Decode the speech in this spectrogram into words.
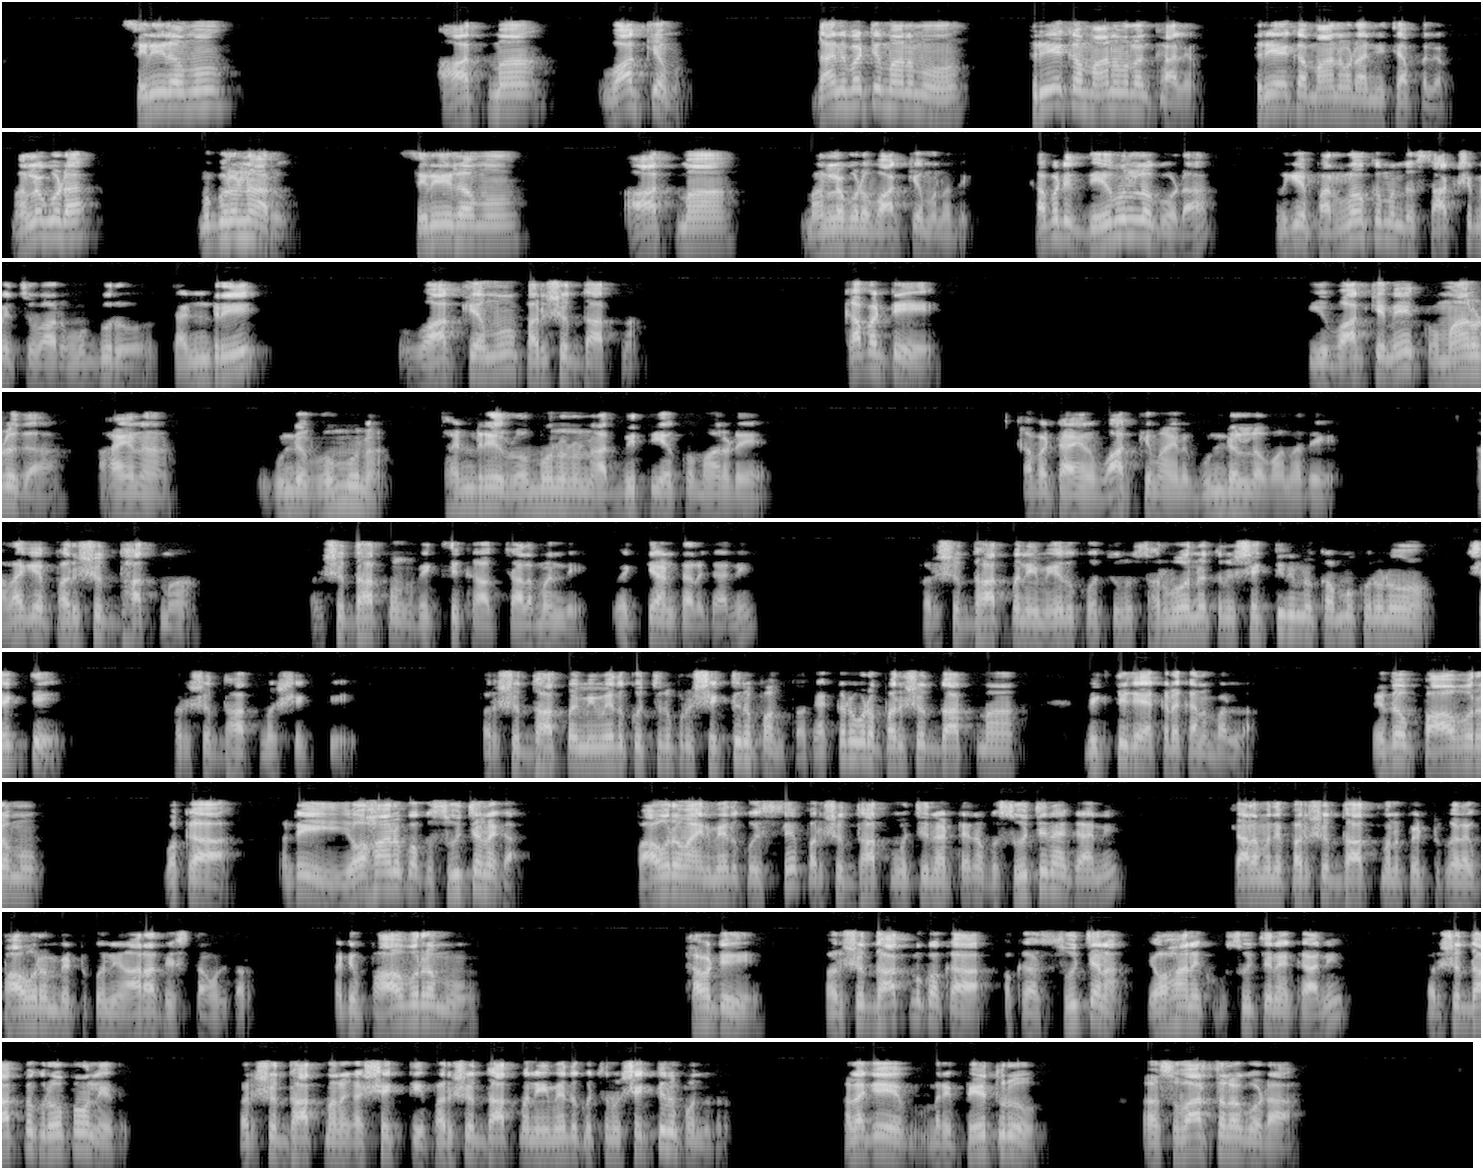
శరీరము ఆత్మ వాక్యము. దాన్ని బట్టి మనము త్రియేక మానవులం కాలేం. త్రియేక మానవుడు అని చెప్పలేం. మనలో కూడా ముగ్గురున్నారు. శరీరము ఆత్మ మనలో కూడా వాక్యం ఉన్నది. కాబట్టి దేవునిలో కూడా అందుకే పరలోకమందు సాక్ష్యం ఇచ్చేవారు ముగ్గురు తండ్రి వాక్యము పరిశుద్ధాత్మ. కాబట్టి ఈ వాక్యమే కుమారుడుగా ఆయన గుండె రొమ్మున తండ్రి రొమ్మునున్న అద్వితీయ కుమారుడే. కాబట్టి ఆయన వాక్యం ఆయన గుండెల్లో ఉన్నది. అలాగే పరిశుద్ధాత్మ పరిశుద్ధాత్మ ఒక వ్యక్తి కాదు చాలామంది వ్యక్తి అంటారు కానీ పరిశుద్ధాత్మ నీ మీదకొచ్చును సర్వోన్నతుని శక్తి నిన్ను కమ్ముకును శక్తి పరిశుద్ధాత్మ శక్తి. పరిశుద్ధాత్మ మీ మీదకి వచ్చినప్పుడు శక్తిని పొందుతుంది. ఎక్కడ కూడా పరిశుద్ధాత్మ వ్యక్తిగా ఎక్కడ కనబడాల. ఏదో పావురము ఒక అంటే ఈ యోహానుకు ఒక సూచనగా పావురం ఆయన మీదకు వస్తే పరిశుద్ధాత్మ వచ్చినట్టని ఒక సూచన కానీ చాలామంది పరిశుద్ధాత్మను పెట్టుకో పావురం పెట్టుకొని ఆరాధిస్తూ ఉంటారు. కాబట్టి పావురము కాబట్టి పరిశుద్ధాత్మకు ఒక ఒక సూచన యోహానికి ఒక సూచన కానీ పరిశుద్ధాత్మకు రూపం లేదు. పరిశుద్ధాత్మ అనగా శక్తి పరిశుద్ధాత్మ నీ మీదకి వచ్చిన శక్తిని పొందుతారు అలాగే మరి పేతురు సువార్తలో కూడా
